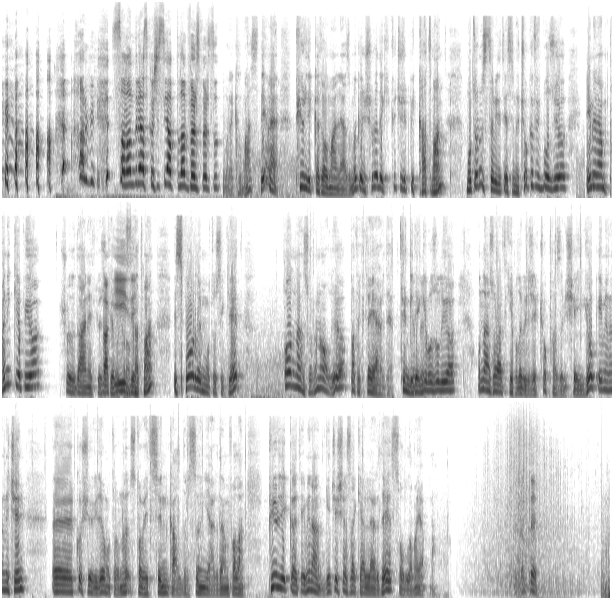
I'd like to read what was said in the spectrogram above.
Harbi San Andreas koşusu yaptı lan first person. bırakılmaz değil mi? Pür dikkat olman lazım. Bakın şuradaki küçücük bir katman motorun stabilitesini çok hafif bozuyor. Emirhan panik yapıyor. Şurada daha net gözüküyor Bak, bakın easy. o katman. E, spor da bir motosiklet. Ondan sonra ne oluyor? Pataküte yerde. Çünkü Tabii. denge bozuluyor. Ondan sonra artık yapılabilecek çok fazla bir şey yok Emirhan için. Ee, koşuyor gidiyor motorunu stop etsin, kaldırsın yerden falan. Pür dikkat Emirhan. Geçiş yasak yerlerde sollama yapma. Sıkıntı.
